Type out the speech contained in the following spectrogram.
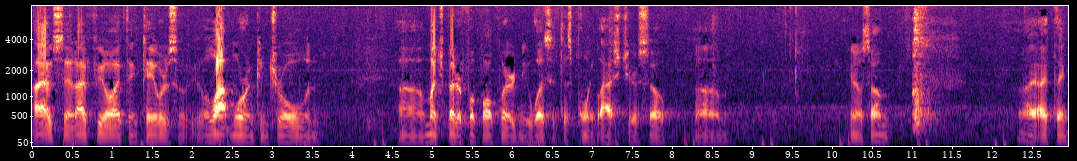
I've said I feel I think Taylor's a, lot more in control and uh, a much better football player than he was at this point last year. So, um, you know, so I, I think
